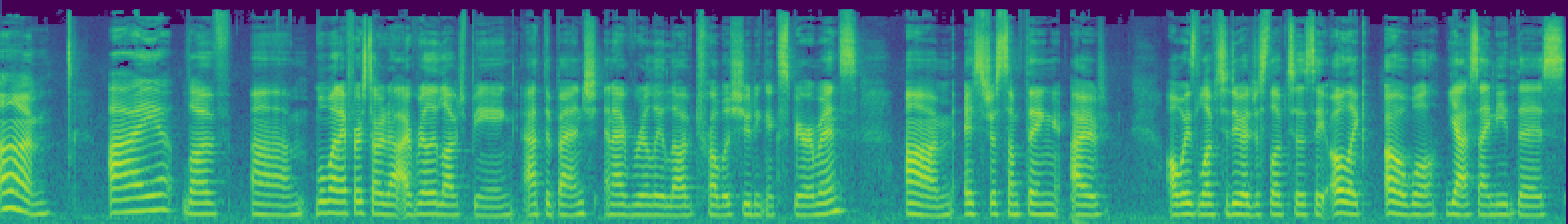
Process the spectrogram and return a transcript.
Um, I love. Um, well, when I first started out, I really loved being at the bench, and I really loved troubleshooting experiments. Um, it's just something I've always loved to do. I just love to say, oh, like, oh, well, yes, I need this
